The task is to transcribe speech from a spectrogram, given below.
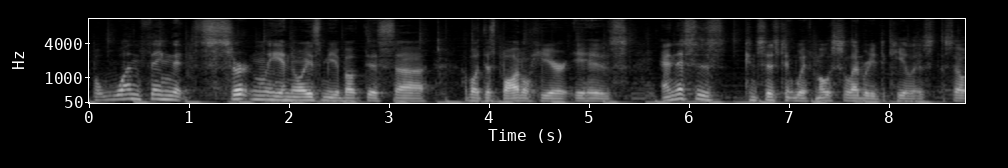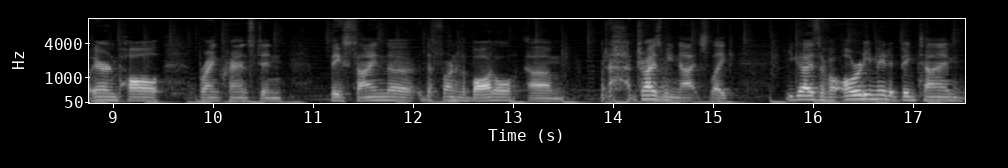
But one thing that certainly annoys me about this, uh, about this bottle here is, and this is consistent with most celebrity tequilas. So Aaron Paul, Bryan Cranston, they sign the, the front of the bottle. Um, drives me nuts. Like, you guys have already made it big time.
